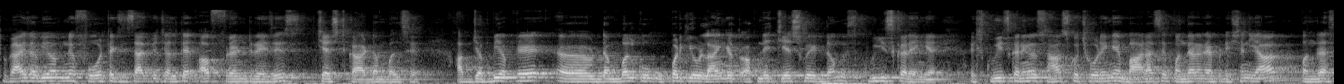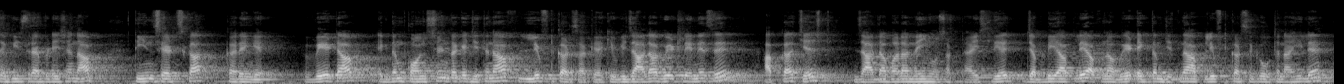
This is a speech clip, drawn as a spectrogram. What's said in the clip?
तो गाइज़ अभी अपने फोर्थ एक्सरसाइज पे चलते हैं अप फ्रंट रेजेस चेस्ट का डंबल से अब जब भी अपने डंबल को ऊपर की ओर लाएँगे तो अपने चेस्ट को एकदम स्क्वीज करेंगे। स्क्वीज करेंगे तो सांस को छोड़ेंगे। 12 से 15 रेपिटेशन या 15 से 20 रेपिटेशन आप तीन सेट्स का करेंगे। वेट आप एकदम कांस्टेंट रखें, जितना आप लिफ्ट कर सकें, क्योंकि ज़्यादा वेट लेने से आपका चेस्ट ज़्यादा बड़ा नहीं हो सकता। इसलिए जब भी आप ले, अपना वेट एकदम जितना आप लिफ्ट कर सके, उतना ही लें।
